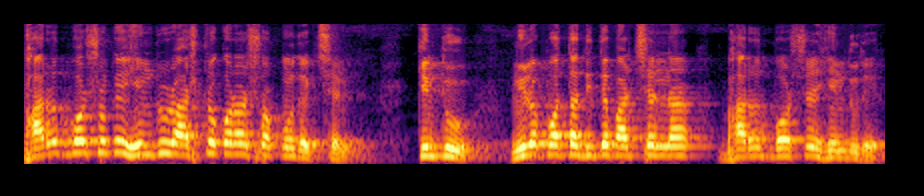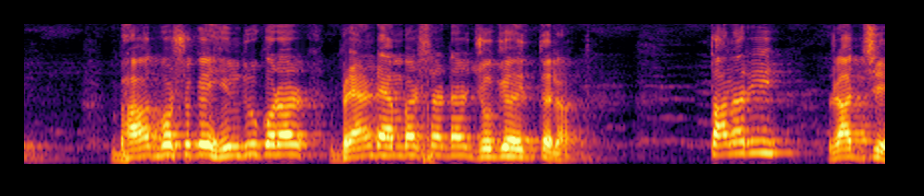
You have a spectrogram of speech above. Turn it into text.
ভারতবর্ষকে হিন্দু রাষ্ট্র করার স্বপ্ন দেখছেন, কিন্তু নিরাপত্তা দিতে পারছেন না ভারতবর্ষের হিন্দুদের। ভারতবর্ষকে হিন্দু করার ব্র্যান্ড অ্যাম্বাসাডার যোগী আদিত্যনাথ। তানারি রাজ্যে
